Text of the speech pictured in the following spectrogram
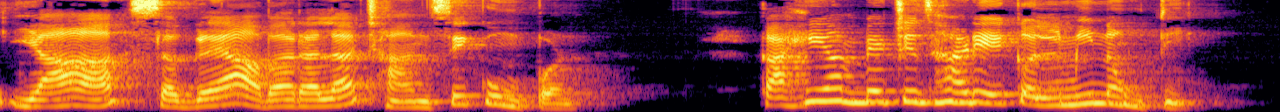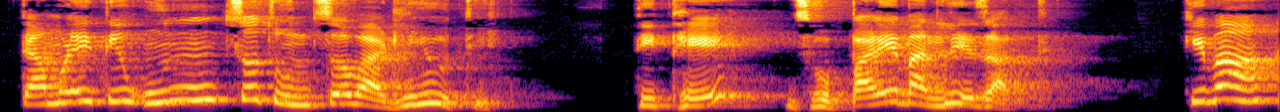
या सगळ्या आवाराला छानसे कुंपण. काही आंब्याची झाडे कलमी नव्हती. त्यामुळे ती उंचच उंच वाढली होती. तिथे झोपाळे बांधले जात. किंवा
